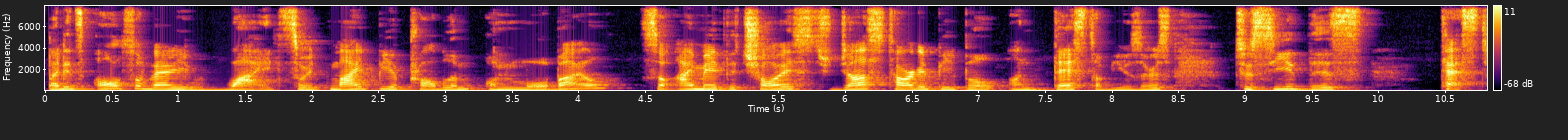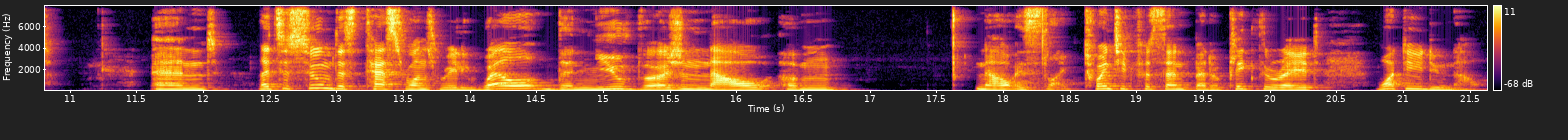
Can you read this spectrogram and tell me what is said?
but it's also very wide. So it might be a problem on mobile. So I made the choice to just target people on desktop users to see this test. And let's assume this test runs really well. The new version now um, now is like 20% better click-through rate. What do you do now?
